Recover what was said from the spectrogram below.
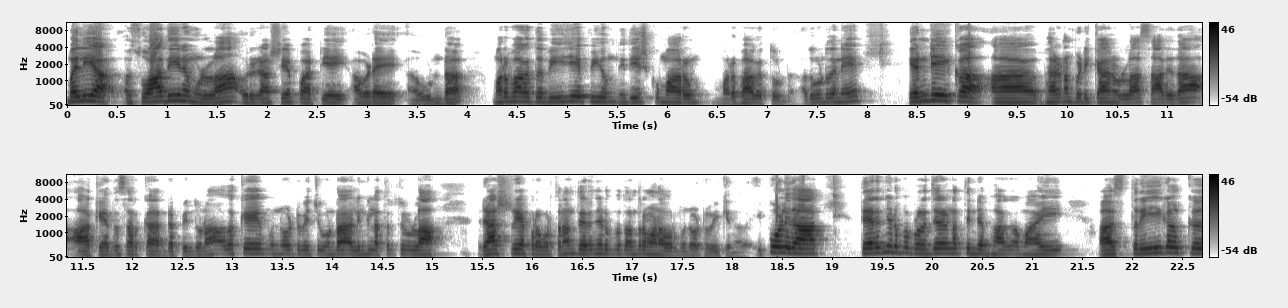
വലിയ സ്വാധീനമുള്ള ഒരു രാഷ്ട്രീയ പാർട്ടിയായി അവിടെ ഉണ്ട്. മറുഭാഗത്ത് ബി ജെ പിയും നിതീഷ് കുമാറും മറുഭാഗത്തുണ്ട്. അതുകൊണ്ട് തന്നെ എൻ ഡി എക്ക് ഭരണം പിടിക്കാനുള്ള സാധ്യത കേന്ദ്ര സർക്കാരിന്റെ പിന്തുണ അതൊക്കെ മുന്നോട്ട് വെച്ചുകൊണ്ട് അല്ലെങ്കിൽ അത്തരത്തിലുള്ള രാഷ്ട്രീയ പ്രവർത്തനം തെരഞ്ഞെടുപ്പ് തന്ത്രമാണ് അവർ മുന്നോട്ട് വയ്ക്കുന്നത്. ഇപ്പോൾ ഇതാ തെരഞ്ഞെടുപ്പ് പ്രചരണത്തിന്റെ ഭാഗമായി സ്ത്രീകൾക്ക്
